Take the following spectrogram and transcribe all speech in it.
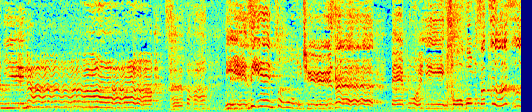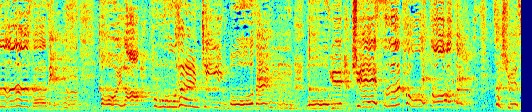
年啊，十八年前中秋日，百官迎错碰十子是实情。爱老夫人敬伯仁，我愿血誓可作证。这血誓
